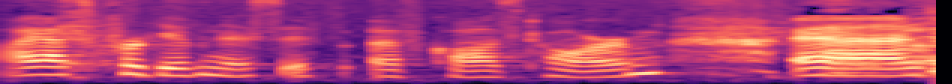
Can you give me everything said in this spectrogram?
I ask forgiveness if I've caused harm, and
